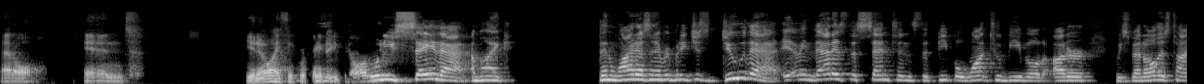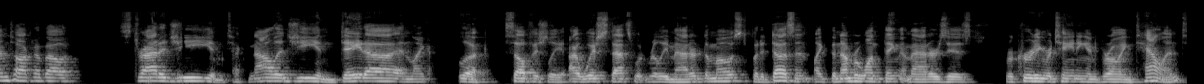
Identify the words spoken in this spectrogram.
at all. And, you know, I think we're going to keep going. When you say that, I'm like, then why doesn't everybody just do that? I mean, that is the sentence that people want to be able to utter. We spend all this time talking about strategy and technology and data. And like, look, selfishly, I wish that's what really mattered the most, but it doesn't. Like, the number one thing that matters is recruiting, retaining, and growing talent.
